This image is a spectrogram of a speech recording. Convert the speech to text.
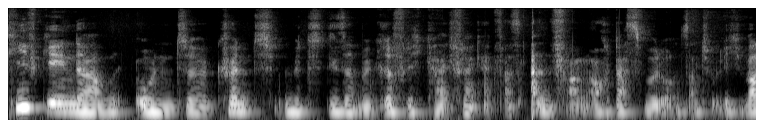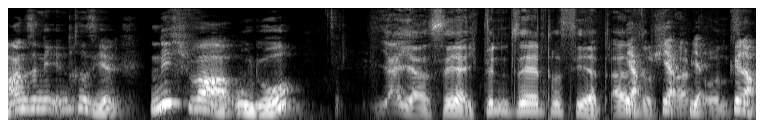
tiefgehender und äh, könnt mit dieser Begrifflichkeit vielleicht etwas anfangen? Auch das würde uns natürlich wahnsinnig interessieren. Nicht wahr, Udo? Ja, ja, sehr. Ich bin sehr interessiert. Also ja, ja, schreibt ja, uns. genau.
